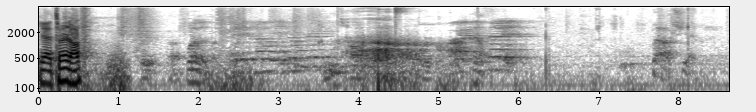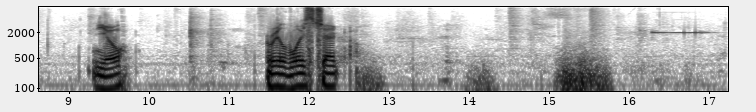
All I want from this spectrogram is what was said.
Yeah, turn it off. Yo. Real voice check.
